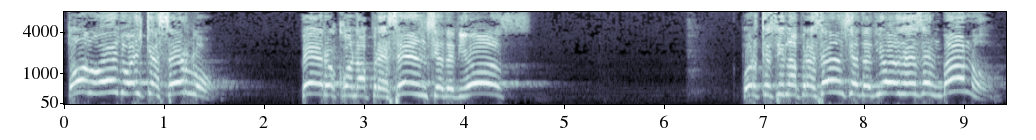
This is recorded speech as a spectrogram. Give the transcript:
Todo ello hay que hacerlo, pero con la presencia de Dios. Porque sin la presencia de Dios es en vano.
